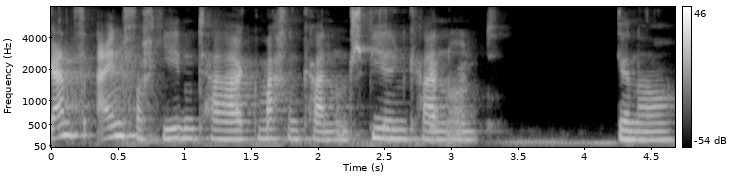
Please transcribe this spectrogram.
ganz einfach jeden Tag machen kann und spielen kann und genau.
